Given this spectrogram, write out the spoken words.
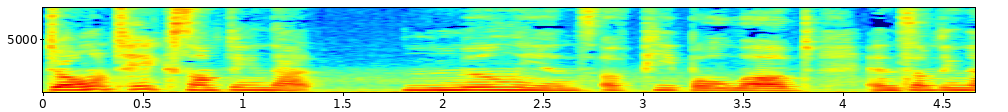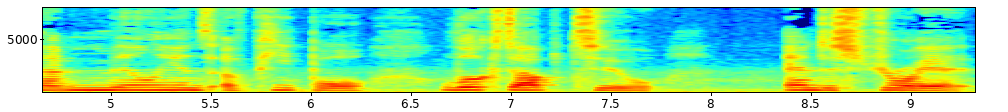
Don't take something that millions of people loved and something that millions of people looked up to and destroy it.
